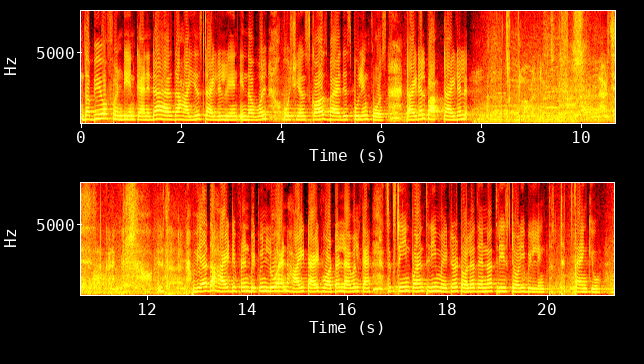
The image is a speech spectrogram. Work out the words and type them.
The Bay of Fundy in Canada has the highest tidal range in the world oceans caused by this pulling force. Tidal, tidal where the height difference between low and high tide water level can 16.3 meter taller than a three story building thank you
